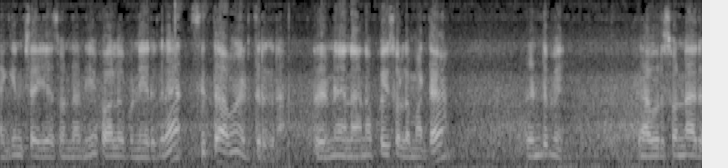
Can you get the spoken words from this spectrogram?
அகிம்சா ஐயா சொன்னதையும் ஃபாலோ பண்ணியிருக்கிறேன். சித்தாவும் எடுத்திருக்கிறேன். ரெண்டு நான் போய் சொல்ல மாட்டேன். ரெண்டுமே. அவர் சொன்னார்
